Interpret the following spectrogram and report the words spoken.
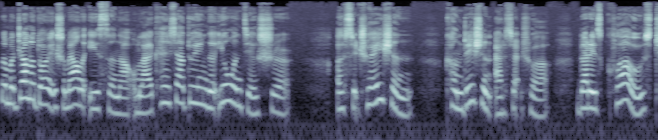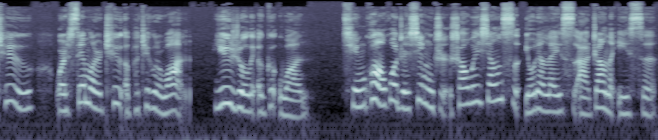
那么这样的短语什么样的意思呢？我们来看一下对应的英文解释：a situation, condition, etc. that is close to or similar to a particular one, usually a good one。情况或者性质稍微相似，有点类似啊，这样的意思。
